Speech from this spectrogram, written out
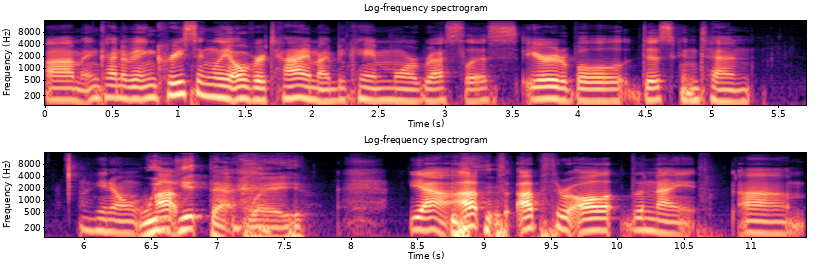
Um, and kind of increasingly over time, I became more restless, irritable, discontent. You know, We up, get that way. yeah, up up through all the night, um,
